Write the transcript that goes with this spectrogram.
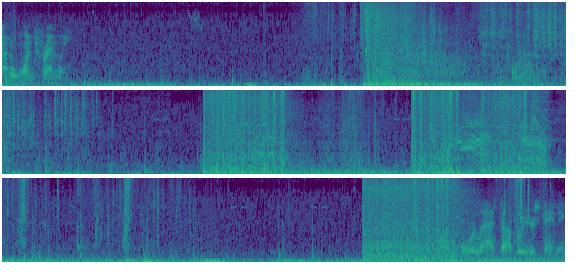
Down to one friendly. Four last operator standing.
